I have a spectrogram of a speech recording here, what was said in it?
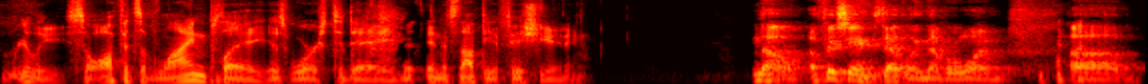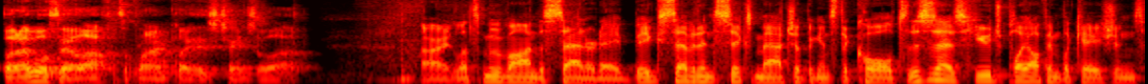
Really? So offensive line play is worse today, and it's not the officiating. No, officiating is definitely number one, uh, but I will say offensive line play has changed a lot. All right, let's move on to Saturday. Big seven and six matchup against the Colts. This has huge playoff implications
